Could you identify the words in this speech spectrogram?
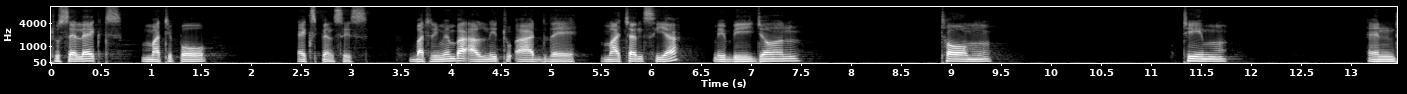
to select multiple expenses. But remember, I'll need to add the merchants here, maybe John, Tom, Tim, and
